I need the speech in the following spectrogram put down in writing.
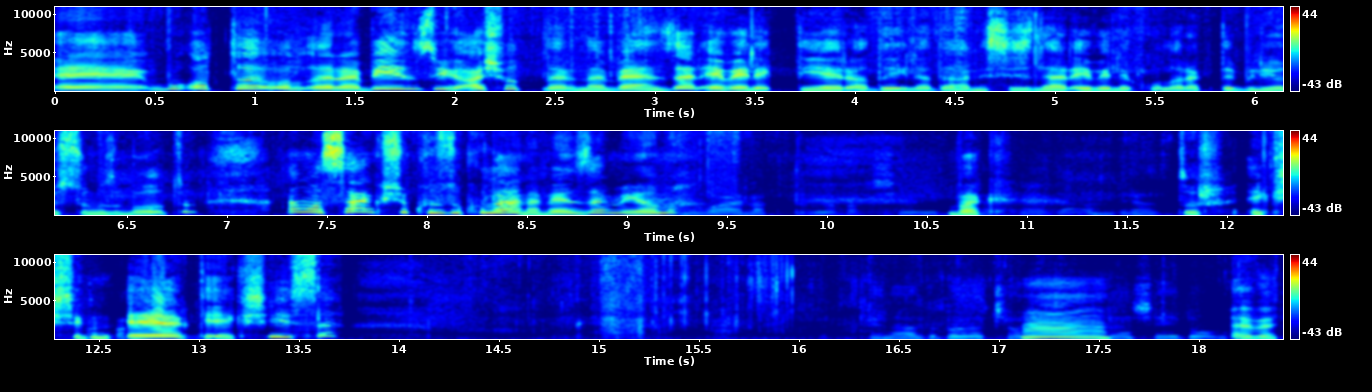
e, bu otlara benziyor. Aşotlarına benzer. Evelek diğer adıyla da hani sizler evelek olarak da biliyorsunuz bu otun. Ama sanki şu kuzu kulağına benzemiyor mu? Yuvarlak duruyor bak şey. Bak. Biraz Dur ekşi. Eğer ki ekşi ise genelde böyle Hmm. çalıştığında şeyde olur. evet.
